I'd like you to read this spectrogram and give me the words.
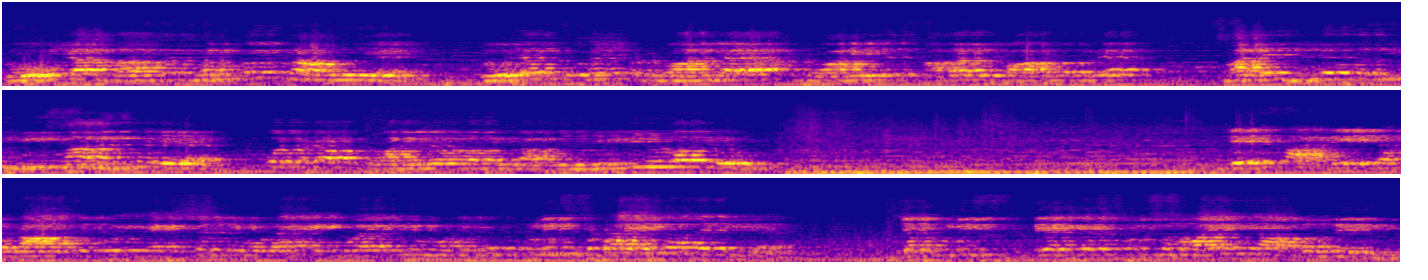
2010 ਤੱਕ ਸਾਨੂੰ ਕੋਈ ਪ੍ਰੋਬਲਮ ਨਹੀਂ ਹੈ 2014 ਚ ਪਟਵਾਰੀ ਆਇਆ ਪਟਵਾਰੀ ਨੇ ਸਾਰਾ ਰਿਕਾਰਡ ਬਦਲਿਆ ਸਾਡੇ ਜ਼ਿਲ੍ਹੇ ਵਿੱਚ ਅਸੀਂ 20 ਸਾਲ ਰਹਿ ਗਏ ਹੈ ਉਹ ਜਗ੍ਹਾ ਪਟਵਾਰੀ ਨੇ ਉਹਨਾਂ ਦੀ ਨਾਮ ਦੀ ਜ਼ਿੰਦਗੀ ਉਹਨਾਂ ਦੀ ਹੋਊਗੀ ਜੇ ਸਾਡੀ ਦਰਖਾਸਤ ਤੇ ਕੋਈ ਐਕਸ਼ਨ ਨਹੀਂ ਹੋਣਾ ਹੈ ਇਨਕੁਆਇਰੀ ਨਹੀਂ ਹੋਣੀ ਤਾਂ ਪੁਲਿਸ ਬਿਠਾਈ ਕਰ ਦੇਣੀ ਹੈ ਜੇ ਪੁਲਿਸ ਦੇ ਅੱਗੇ ਕੋਈ ਸੁਣਵਾਈ ਨਹੀਂ ਆਪ ਬੰਦੇ ਦੀ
